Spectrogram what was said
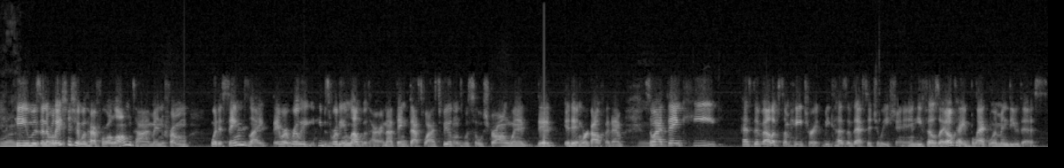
Right. he was in a relationship with her for a long time and from what it seems like they were really he was really in love with her and i think that's why his feelings were so strong when it did it didn't work out for them. So mm. i think he has developed some hatred because of that situation and he feels like okay black women do this.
